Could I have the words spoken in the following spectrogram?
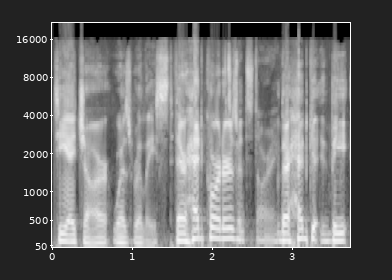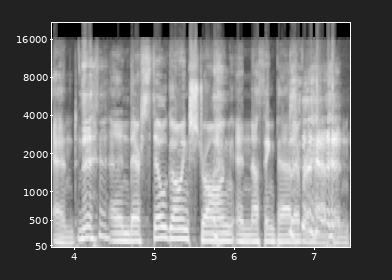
THR was released. Their headquarters, Good story. Their head, the end, and they're still going strong, and nothing bad ever happened.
